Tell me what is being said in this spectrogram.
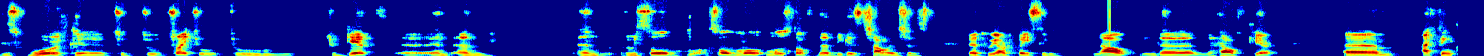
this work uh, to to try to to to get uh, and and and resolve solve mo- most of the biggest challenges that we are facing now in the, the healthcare. Um, I think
